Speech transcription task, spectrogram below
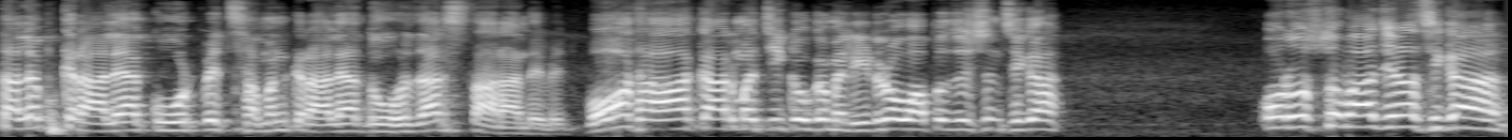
ਤਲਬ ਕਰਾ ਲਿਆ ਕੋਰਟ ਵਿੱਚ ਸਮਨ ਕਰਾ ਲਿਆ 2017 ਦੇ ਵਿੱਚ। ਬਹੁਤ ਹਾਕਾਰ ਮਚੀ ਕਿਉਂਕਿ ਮੈਂ ਲੀਡਰ ਆਫ ਆਪੋਜੀਸ਼ਨ ਸੀਗਾ। ਔਰ ਉਸ ਤੋਂ ਬਾਅਦ ਜਿਹੜਾ ਸੀਗਾ,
